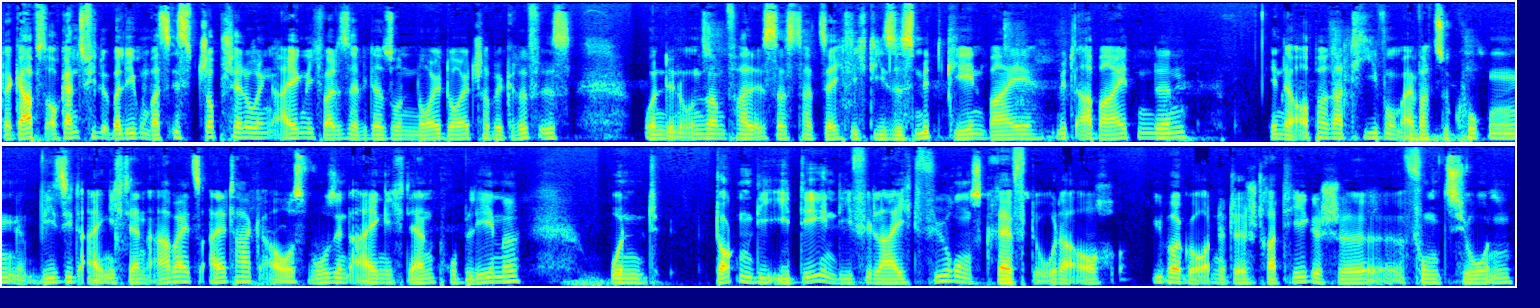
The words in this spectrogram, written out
da gab es auch ganz viele Überlegungen, was ist Job-Shadowing eigentlich, weil es ja wieder so ein neudeutscher Begriff ist. Und in unserem Fall ist das tatsächlich dieses Mitgehen bei Mitarbeitenden in der Operative, um einfach zu gucken, wie sieht eigentlich deren Arbeitsalltag aus, wo sind eigentlich deren Probleme und docken die Ideen, die vielleicht Führungskräfte oder auch übergeordnete strategische Funktionen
